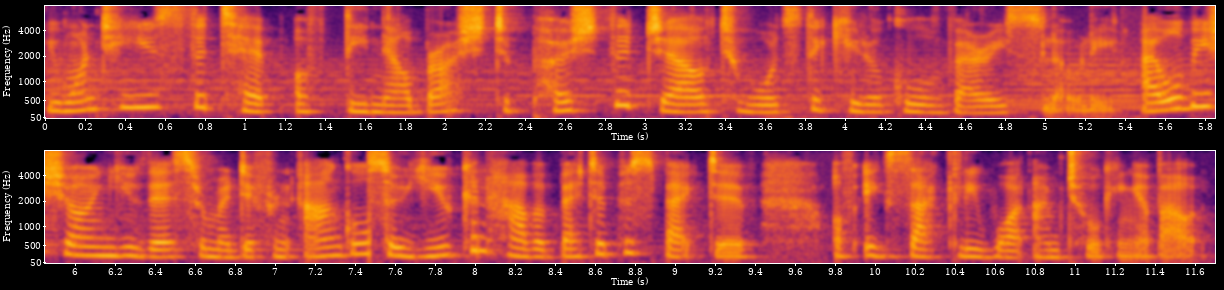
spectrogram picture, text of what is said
you want to use the tip of the nail brush to push the gel towards the cuticle very slowly. I will be showing you this from a different angle so you can have a better perspective of exactly what I'm talking about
